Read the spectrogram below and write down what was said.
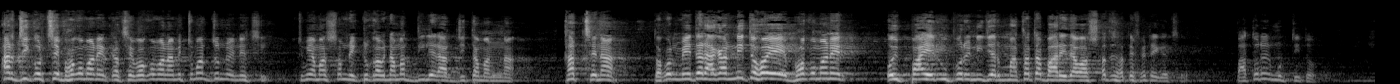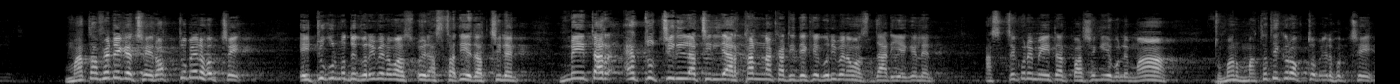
আর্জি করছে ভগবানের কাছে। ভগবান, আমি তোমার জন্য এনেছি। তুমি আমার সামনে একটু খাবে না আমার দিলের আর্জি তামান না খাচ্ছে না? তখন মেয়েটার আগান্বিত হয়ে ভগবানের ওই পায়ের উপরে নিজের মাথাটা বাড়ি দেওয়ার সাথে সাথে ফেটে গেছে। পাথরের মূর্তি তো। মাথা ফেটে গেছে, রক্ত বের হচ্ছে। এইটুকুর মধ্যে গরিবে নামাজ ওই রাস্তা দিয়ে যাচ্ছিলেন। মেয়েটার এত চিল্লা চিল্লা আর কান্নাকাটি দেখে গরিবে নামাজ দাঁড়িয়ে গেলেন। আস্তে করে মেয়েটার পাশে গিয়ে বলে, মা, তোমার মাথা থেকে রক্ত বের হচ্ছে।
